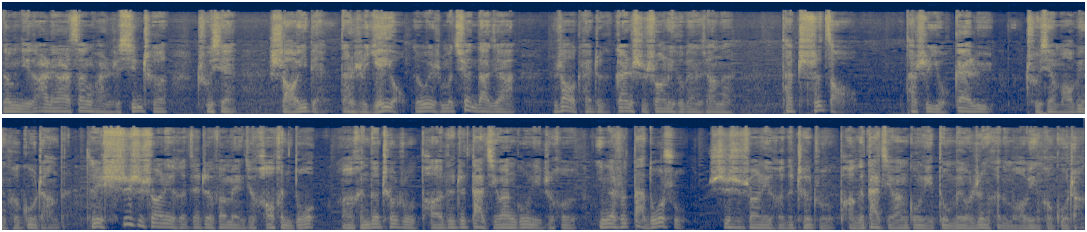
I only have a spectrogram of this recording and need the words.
那么你的2023款是新车出现少一点，但是也有。那为什么劝大家绕开这个干式双离合变速箱呢？它迟早它是有概率出现毛病和故障的。所以湿式双离合在这方面就好很多啊。很多车主跑的这大几万公里之后，应该说大多数。湿式双离合的车主跑个大几万公里都没有任何的毛病和故障，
